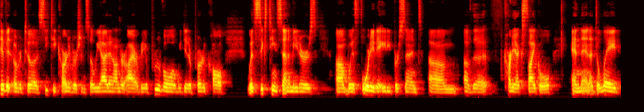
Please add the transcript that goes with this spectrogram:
pivot over to a CT cardioversion. So we had it under IRB approval and we did a protocol with 16 centimeters um, with 40 to 80 percent um, of the cardiac cycle and then a delayed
